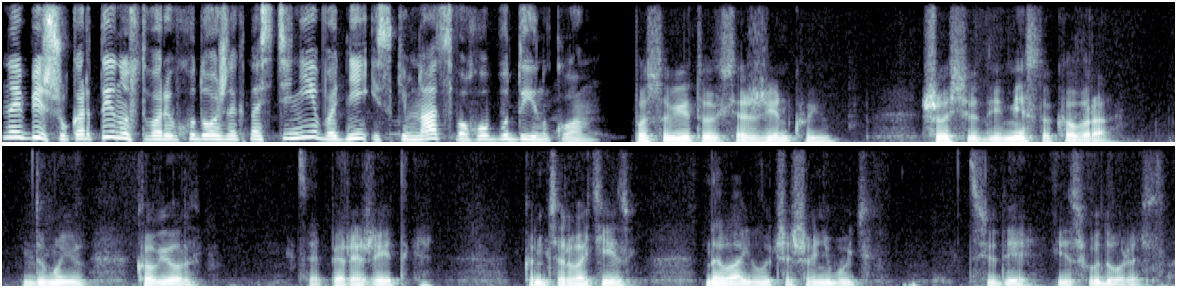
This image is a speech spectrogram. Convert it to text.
Найбільшу картину створив художник на стіні в одній із кімнат свого будинку. Посовітувався з жінкою, що сюди, місто ковра. Думаю, ковьор це пережитки, консерватизм. Давай лучше щось сюди із художества.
